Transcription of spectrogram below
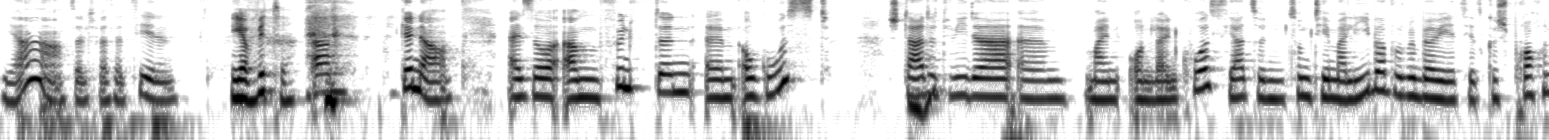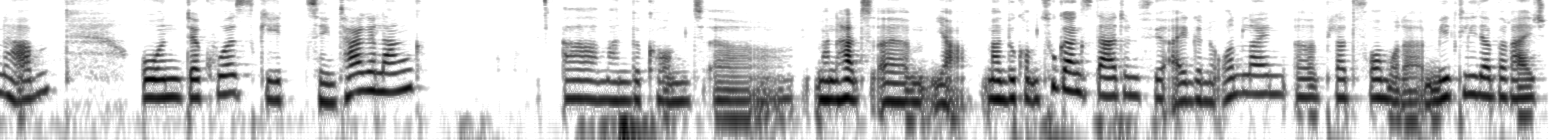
Ja, soll ich was erzählen? Ja, bitte. Ähm, genau. Also am 5. Ähm, August startet mhm. wieder ähm, mein Online-Kurs ja zum, zum Thema Liebe, worüber wir jetzt jetzt gesprochen haben. Und der Kurs geht zehn Tage lang. Äh, man bekommt, äh, man hat, ähm, ja, man bekommt Zugangsdaten für eigene Online-Plattform oder Mitgliederbereich.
